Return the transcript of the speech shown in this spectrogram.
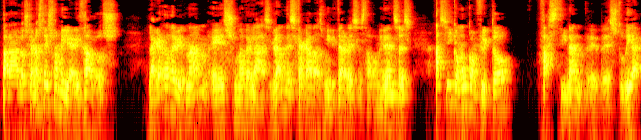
Para los que no estáis familiarizados, la guerra de Vietnam es una de las grandes cagadas militares estadounidenses, así como un conflicto fascinante de estudiar.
